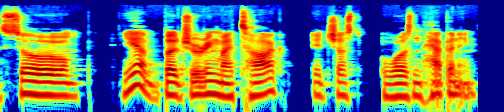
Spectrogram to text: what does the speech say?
So yeah, but during my talk, it just wasn't happening.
